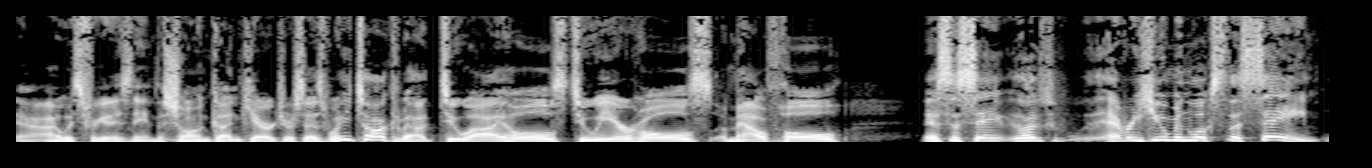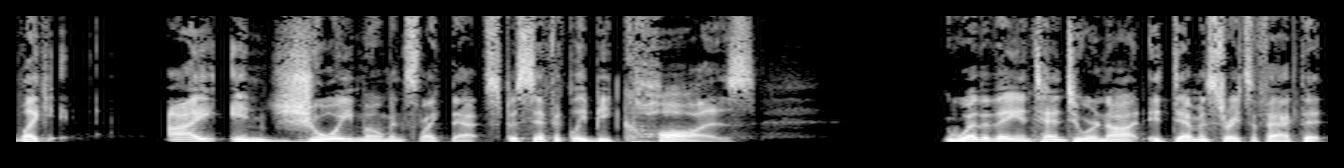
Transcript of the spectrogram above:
uh, I always forget his name. The Sean Gunn character says, What are you talking about? Two eye holes, two ear holes, a mouth hole. It's the same. Every human looks the same. Like, I enjoy moments like that specifically because whether they intend to or not, it demonstrates the fact that,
